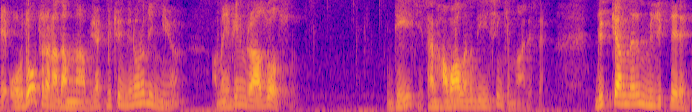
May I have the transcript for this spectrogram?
E, orada oturan adam ne yapacak? Bütün gün onu dinliyor. Ama efendim razı olsun. Değil ki. Sen havaalanı değilsin ki maalesef. Dükkanların müzikleri.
